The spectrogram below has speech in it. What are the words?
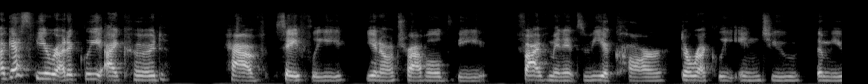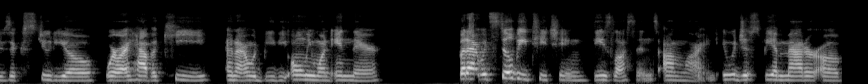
I guess theoretically, I could have safely, you know, traveled the five minutes via car directly into the music studio where I have a key and I would be the only one in there. But I would still be teaching these lessons online. It would just be a matter of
